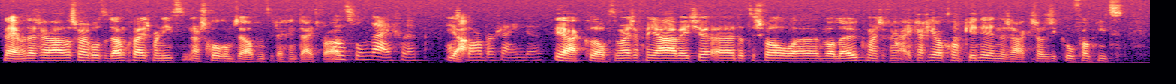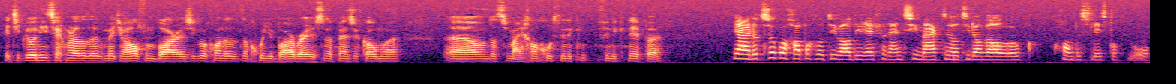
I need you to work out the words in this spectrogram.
Nee, want hij was wel in Rotterdam geweest, maar niet naar Schorm zelf, omdat hij er geen tijd voor had. Oh, zonde eigenlijk. Als Ja. barber zijnde. Ja, klopt. Maar hij zei van ja, weet je, eh, dat is wel, eh, wel leuk. Maar hij zei van ja, ik krijg hier ook gewoon kinderen in de zaak en zo. Dus ik hoef ook niet, weet je, ik wil niet zeg maar dat het ook een beetje half een bar is. Ik wil gewoon dat het een goede barber is en dat mensen komen eh, omdat ze mij gewoon goed vinden, vinden knippen. Ja, dat is ook wel grappig dat hij wel die referentie maakt. En dat hij dan wel ook gewoon beslist of, of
